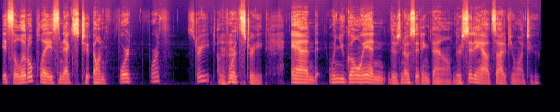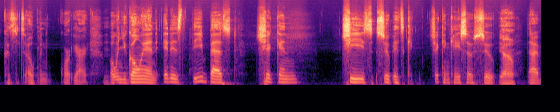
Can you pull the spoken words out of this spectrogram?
It's a little place next to on Fourth Fourth Street on mm-hmm. 4th Street, and when you go in, there's no sitting down. They're sitting outside if you want to because it's open courtyard. But mm-hmm. when you go in, it is the best chicken cheese soup. It's c- chicken queso soup Yeah. that I've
